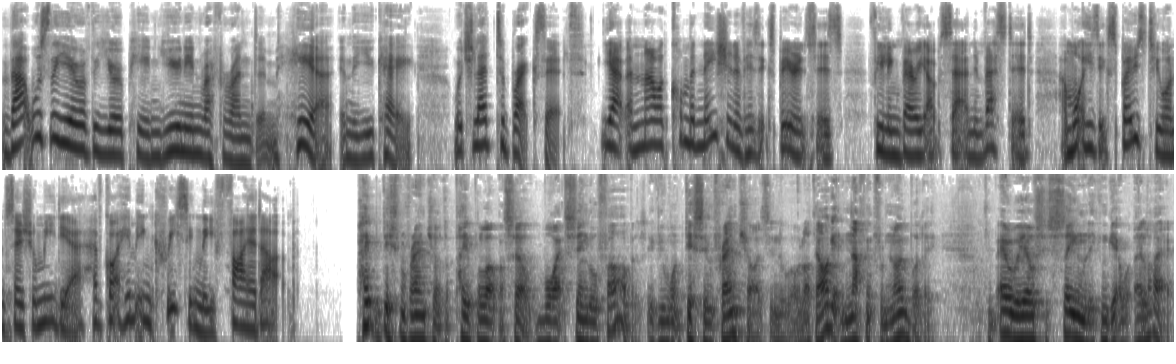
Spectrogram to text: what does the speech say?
That was the year of the European Union referendum here in the UK, which led to Brexit. Yeah, and now a combination of his experiences, feeling very upset and invested, and what he's exposed to on social media have got him increasingly fired up. People disenfranchised are people like myself, white single fathers. If you want disenfranchised in the world, I, get nothing from nobody. Everybody else is seemingly can get what they like.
